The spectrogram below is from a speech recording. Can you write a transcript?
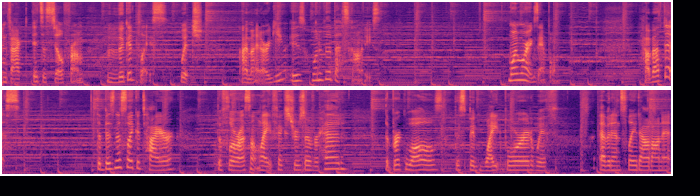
In fact, it's a still from The Good Place, which I might argue is one of the best comedies. One more example. How about this? The business-like attire, the fluorescent light fixtures overhead, the brick walls, this big whiteboard with evidence laid out on it,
